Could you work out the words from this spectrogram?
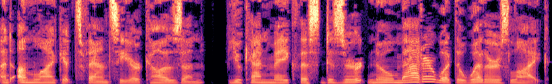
and unlike its fancier cousin, you can make this dessert no matter what the weather's like.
